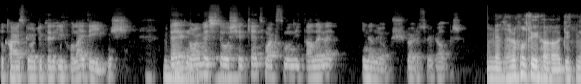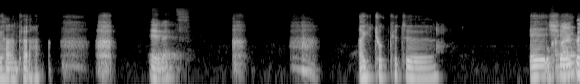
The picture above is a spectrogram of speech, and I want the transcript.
bu tarz gördükleri ilk olay değilmiş. Ve. Norveç'te o şirket Maximo'nun iddialarına inanıyormuş. Böyle söylüyorlar. Neler oluyor dünyada? Evet. Ay çok kötü. E Bu şey kadar da.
